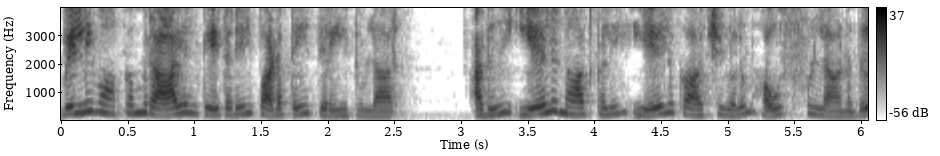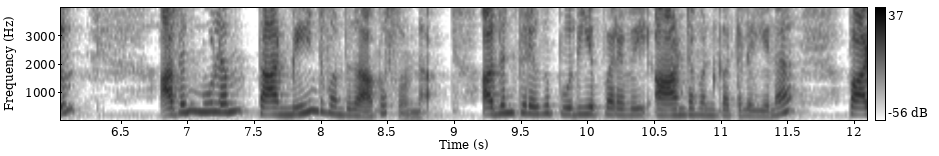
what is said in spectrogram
வெள்ளிவாக்கம் ராயல் தியேட்டரில் படத்தை திரையிட்டுள்ளார். அது ஏழு நாட்களில் ஏழு காட்சிகளும் ஹவுஸ்ஃபுல்லானது அதன் மூலம் தான் மீண்டு வந்ததாக சொன்னார். அதன் பிறகு புதிய பறவை ஆண்டவன் கட்டளை என பல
